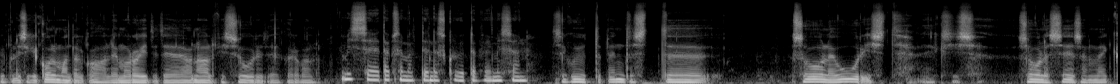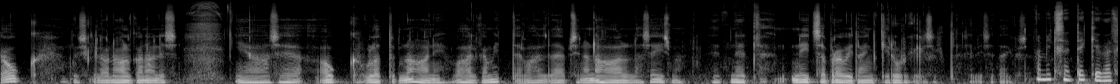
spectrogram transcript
võib-olla isegi kolmandal kohal hemoroidide ja anaalfissuuride kõrval. mis see täpsemalt endast kujutab või mis see on? see kujutab endast äh, sooleuurist ehk siis sooles sees on väike auk kuskil anaalkanalis ja see auk ulatub nahani, vahel ka mitte, vahel ta jääb sinna naha alla seisma. et need, neid saab ravida ainult kirurgiliselt, sellised haigused. no miks need tekivad?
